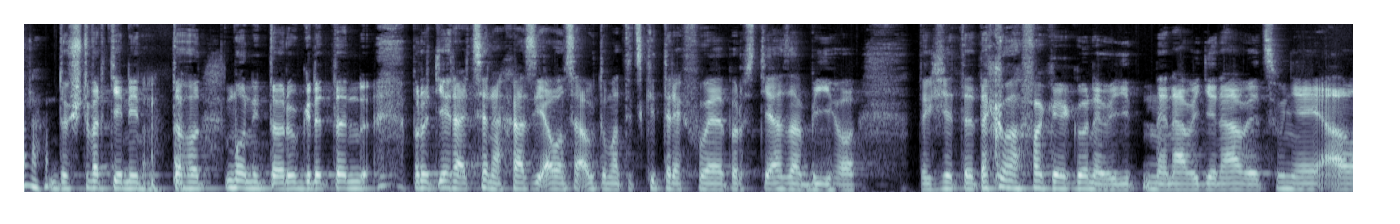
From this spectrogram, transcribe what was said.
do čtvrtiny toho monitoru, kde ten protihráč se nachází a on se automaticky trefuje prostě a zabíjí ho. Takže to je taková fakt jako nevidit, nenáviděná věc u něj, ale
